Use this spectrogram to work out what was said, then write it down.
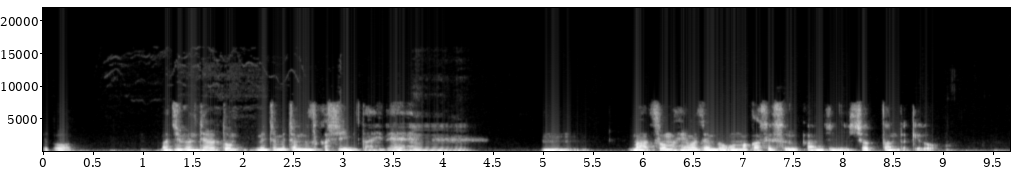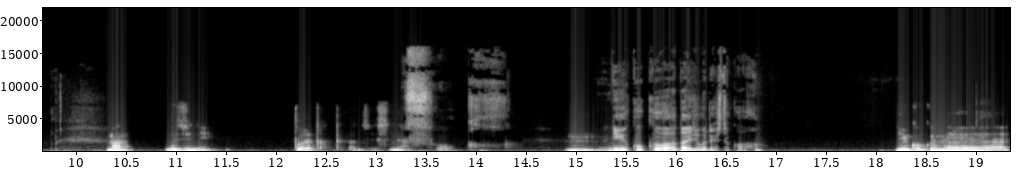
けど、まあ、自分でやるとめちゃめちゃ難しいみたいで、うんうんうん。うん。まあ、その辺は全部お任せする感じにしちゃったんだけど、まあ、無事に取れたって感じですね。そうか。うん。入国は大丈夫でしたか？入国ね、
